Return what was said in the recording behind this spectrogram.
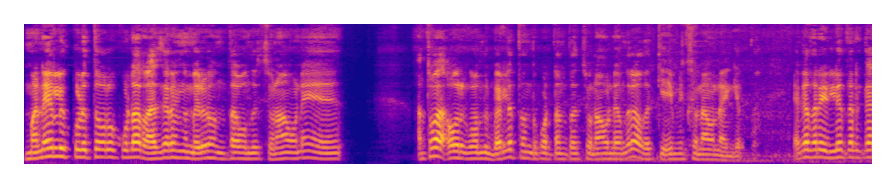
ಮನೆಯಲ್ಲಿ ಕುಳಿತವರು ಕೂಡ ರಾಜರಂಗ ಮೆರೆಯುವಂಥ ಒಂದು ಚುನಾವಣೆ ಅಥವಾ ಅವ್ರಿಗೆ ಒಂದು ಬೆಲೆ ತಂದು ಕೊಟ್ಟಂತ ಚುನಾವಣೆ ಅಂದ್ರೆ ಅದು ಕೆ ಬಿ ಚುನಾವಣೆ ಆಗಿತ್ತು ಯಾಕಂದ್ರೆ ಇಲ್ಲಿ ತನಕ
